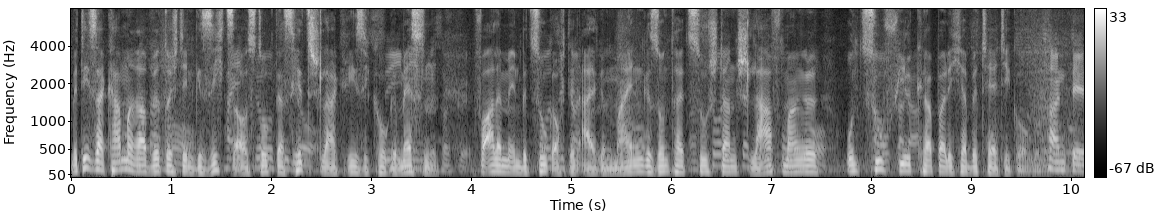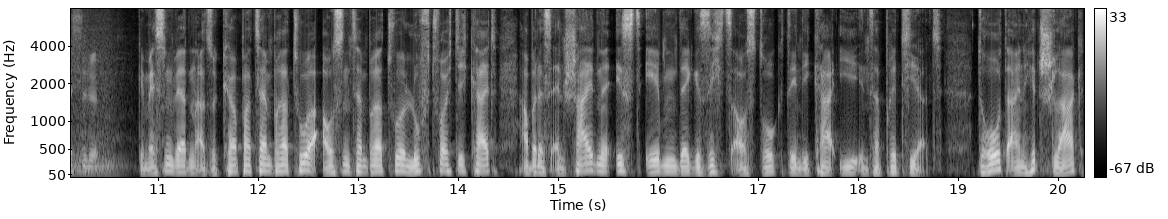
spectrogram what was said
Mit dieser Kamera wird durch den Gesichtsausdruck das Hitzschlagrisiko gemessen, vor allem in Bezug auf den allgemeinen Gesundheitszustand, Schlafmangel und zu viel körperlicher Betätigung. Gemessen werden also Körpertemperatur, Außentemperatur, Luftfeuchtigkeit, aber das Entscheidende ist eben der Gesichtsausdruck, den die KI interpretiert. Droht ein Hitzschlag,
